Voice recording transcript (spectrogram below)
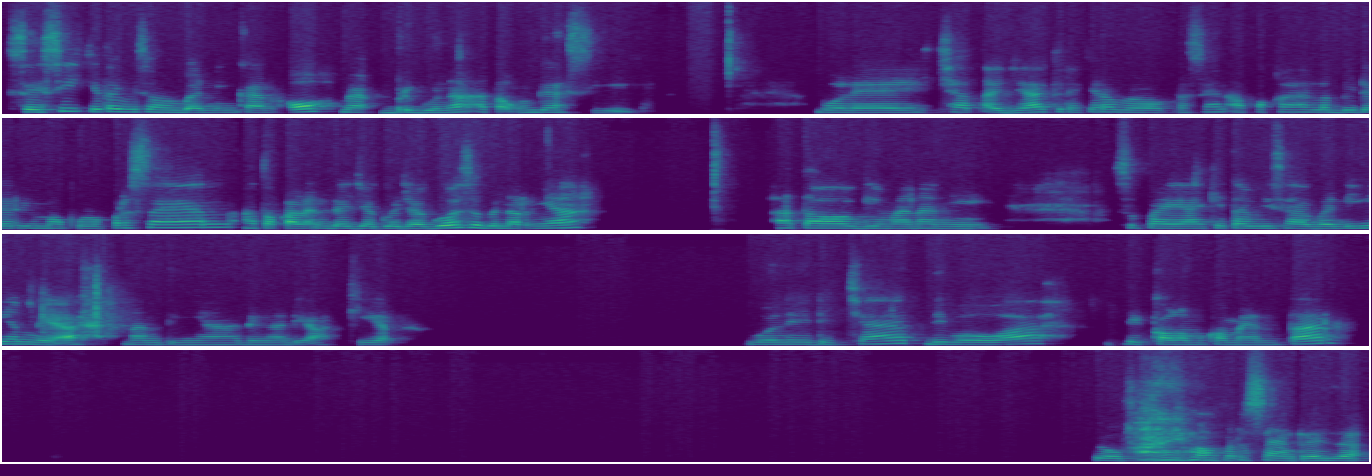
sesi kita bisa membandingkan, oh berguna atau enggak sih. Boleh chat aja kira-kira berapa persen, apakah lebih dari 50 persen, atau kalian udah jago-jago sebenarnya, atau gimana nih supaya kita bisa bandingin ya nantinya dengan di akhir. Boleh di chat di bawah di kolom komentar. lima persen Reza.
